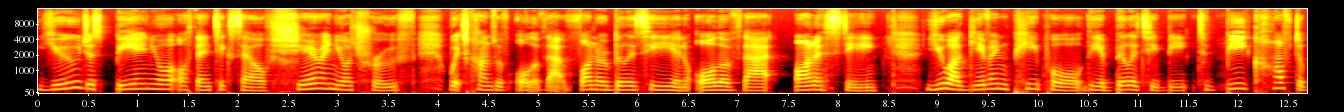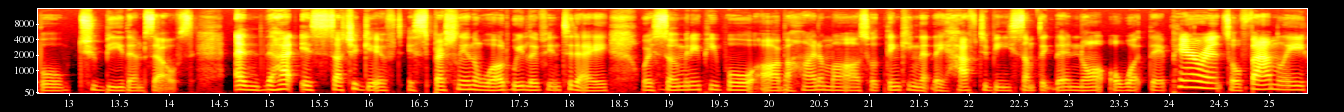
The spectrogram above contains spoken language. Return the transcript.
you just being your authentic self, sharing your truth, which comes with all of that vulnerability and all of that honesty, you are giving people the ability be, to be comfortable to be themselves. And that is such a gift, especially in the world we live in today, where so many people are behind a mask or thinking that they have to be something they're not, or what their parents or family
